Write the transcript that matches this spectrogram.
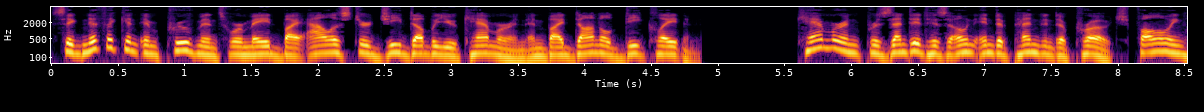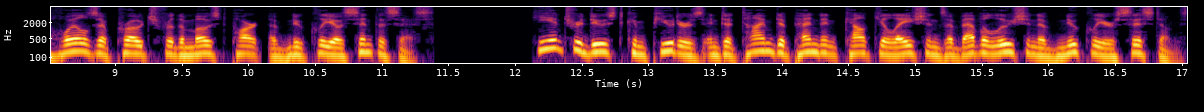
Significant improvements were made by Alastair G. W. Cameron and by Donald D. Clayton. Cameron presented his own independent approach following Hoyle's approach for the most part of nucleosynthesis. He introduced computers into time-dependent calculations of evolution of nuclear systems.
